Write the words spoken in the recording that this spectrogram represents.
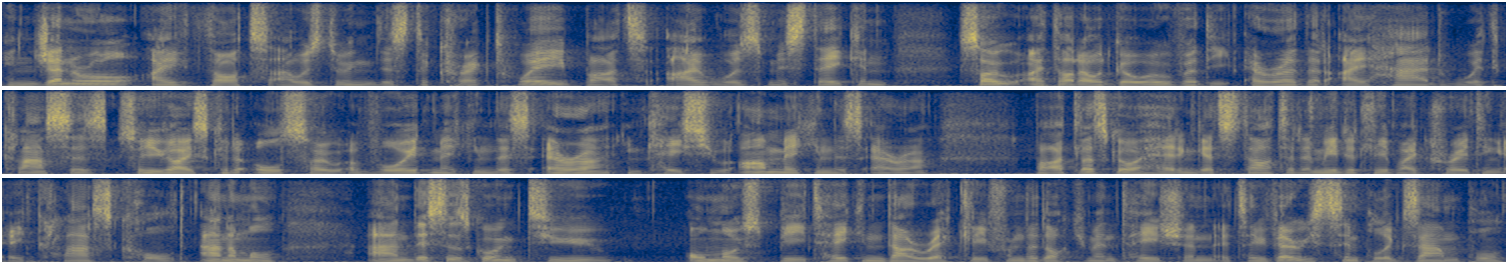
in general, I thought I was doing this the correct way, but I was mistaken. So I thought I would go over the error that I had with classes, so you guys could also avoid making this error in case you are making this error. But let's go ahead and get started immediately by creating a class called animal. And this is going to almost be taken directly from the documentation. It's a very simple example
